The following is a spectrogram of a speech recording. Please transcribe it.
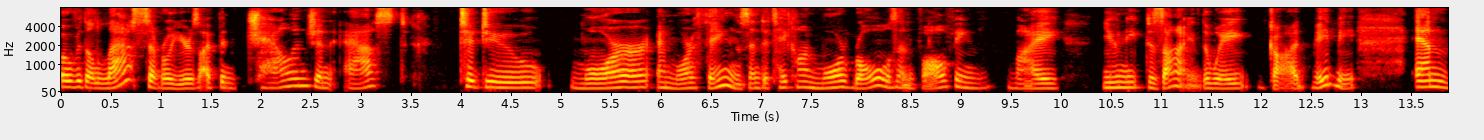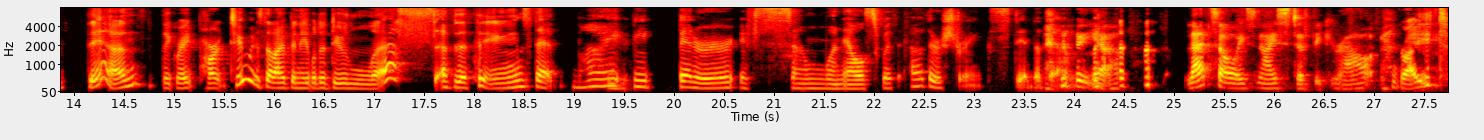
over the last several years, I've been challenged and asked to do more and more things and to take on more roles involving my unique design, the way God made me. And then the great part too is that I've been able to do less of the things that might mm-hmm. be better if someone else with other strengths did them. yeah. That's always nice to figure out. Right?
